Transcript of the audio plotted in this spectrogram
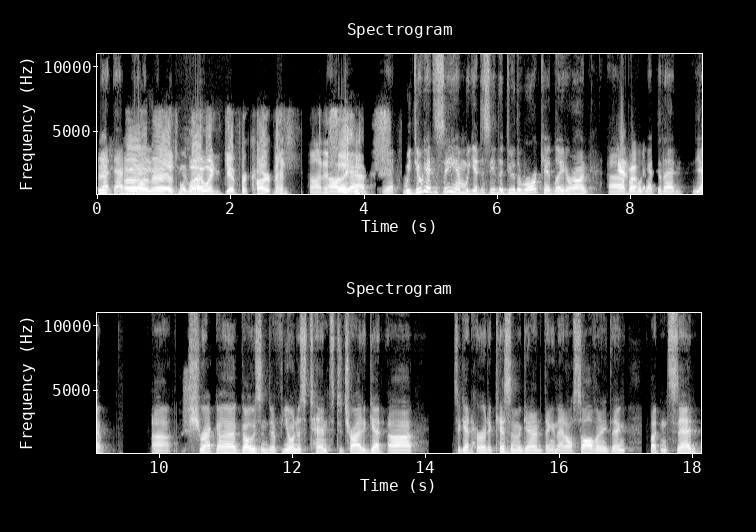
That that oh really man, good why one. wouldn't give for Cartman? Honestly. Oh yeah, yeah. We do get to see him. We get to see the do the roar kid later on. Uh, Yeah, but we'll get to that. Yep. Uh, Shrek uh, goes into Fiona's tent to try to get uh, to get her to kiss him again, thinking that'll solve anything. But instead,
